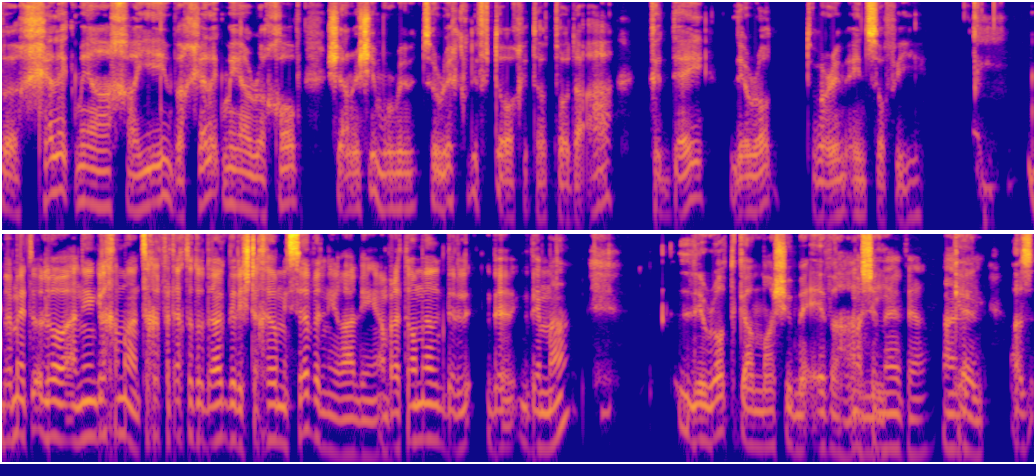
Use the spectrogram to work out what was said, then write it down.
וחלק מהחיים וחלק מהרחוב שאנשים אומרים צריך לפתוח את התודעה כדי לראות דברים אינסופיים. באמת, לא, אני אגיד לך מה, צריך לפתח את התודעה כדי להשתחרר מסבל נראה לי, אבל אתה אומר כדי, כדי, כדי מה? לראות גם משהו מעבר מה האני. שמעבר. כן, אני. אז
